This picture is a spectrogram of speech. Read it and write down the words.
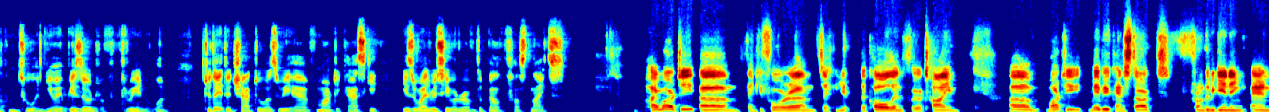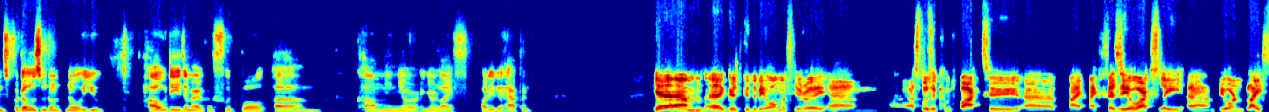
welcome to a new episode of 3 in 1. Today, to chat to us, we have Marty Caskey. He's a wide receiver of the Belfast Knights. Hi, Marty. Um, thank you for um, taking the call and for your time. Um, Marty, maybe you can start from the beginning. And for those who don't know you, how did American football um, come in your in your life? How did it happen? Yeah, um, uh, good good to be on with you, Ray. Um, I suppose it comes back to uh, my my physio actually, um, Bjorn Blythe.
